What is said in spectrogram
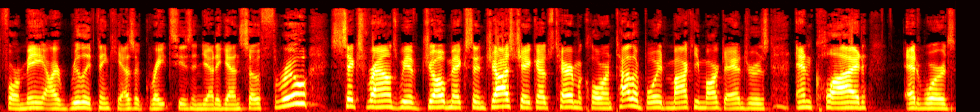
for me. I really think he has a great season yet again. So through six rounds, we have Joe Mixon, Josh Jacobs, Terry McLaurin, Tyler Boyd, Maki Mark Andrews, and Clyde Edwards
